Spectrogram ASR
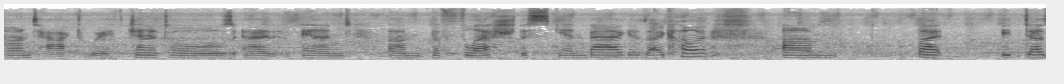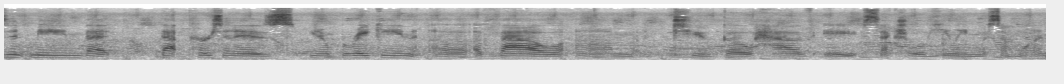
contact with genitals and, and um, the flesh, the skin bag, as I call it. Um, but it doesn't mean that that person is, you know, breaking a, a vow um, to go have a sexual healing with someone.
